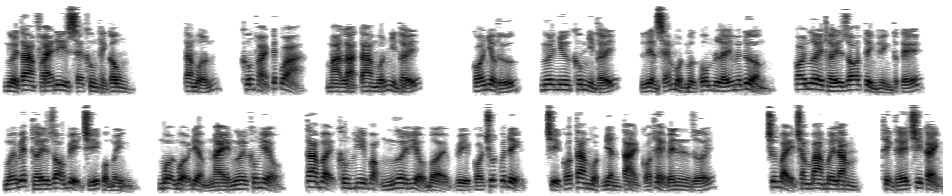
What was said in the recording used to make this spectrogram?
người ta phái đi sẽ không thành công. Ta muốn, không phải kết quả, mà là ta muốn nhìn thấy. Có nhiều thứ, ngươi như không nhìn thấy, liền sẽ một mực ôm lấy với tưởng, coi ngươi thấy rõ tình hình thực tế, mới biết thấy rõ vị trí của mình. Mỗi mỗi điểm này ngươi không hiểu, ta vậy không hy vọng ngươi hiểu bởi vì có chút quyết định, chỉ có ta một nhân tài có thể bên dưới. Chương bảy trăm ba mươi lăm, thịnh thế chi cảnh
